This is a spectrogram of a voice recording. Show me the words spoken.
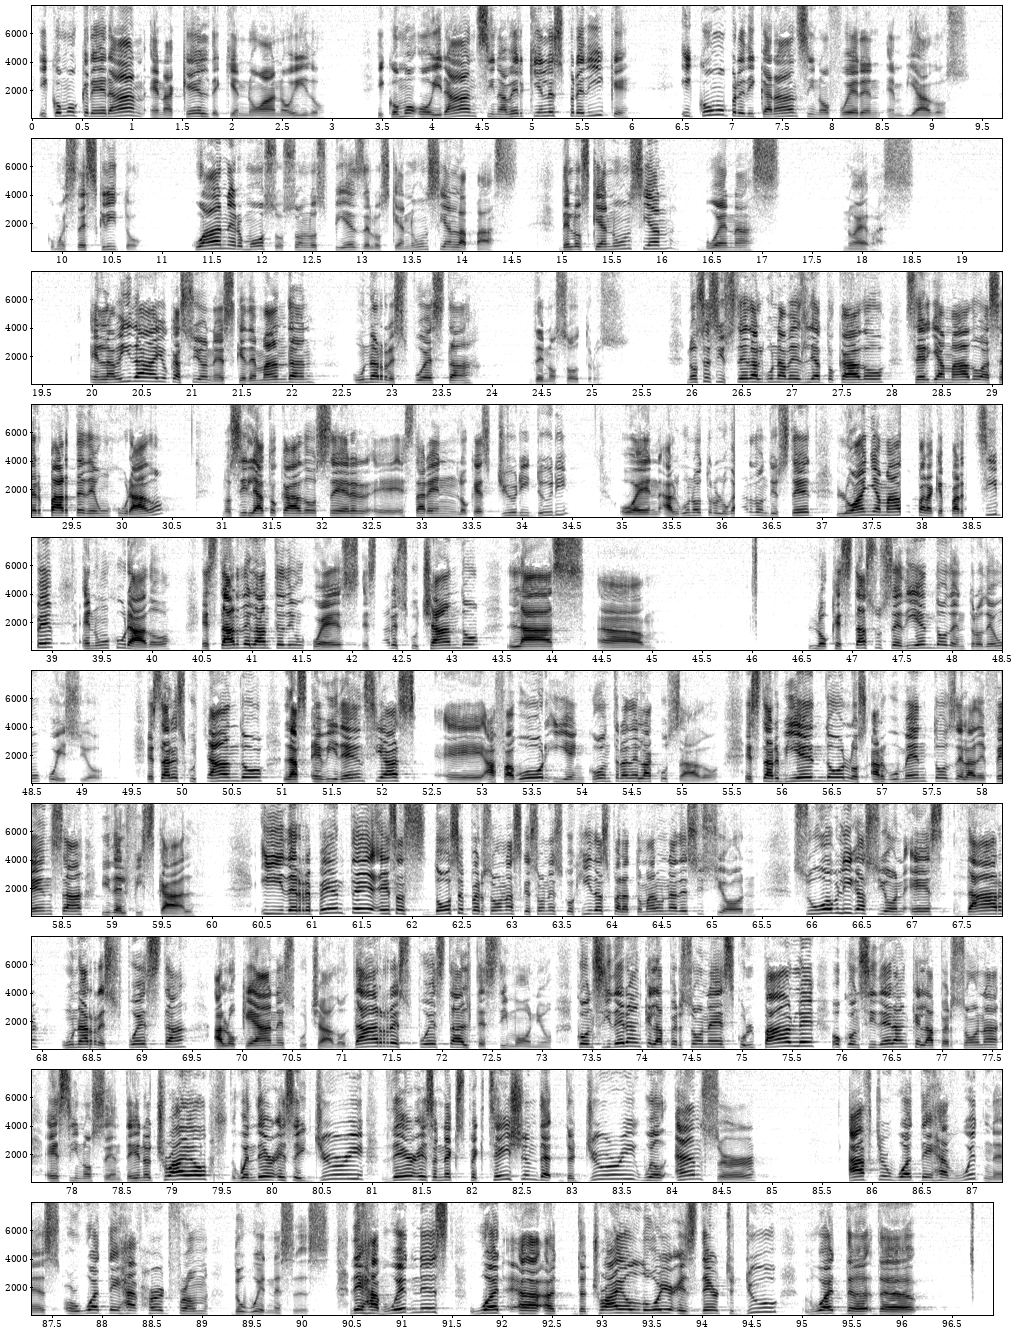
¿Y cómo creerán en aquel de quien no han oído? ¿Y cómo oirán sin haber quien les predique? ¿Y cómo predicarán si no fueren enviados? Como está escrito, cuán hermosos son los pies de los que anuncian la paz, de los que anuncian buenas nuevas. En la vida hay ocasiones que demandan una respuesta de nosotros. No sé si usted alguna vez le ha tocado ser llamado a ser parte de un jurado. No sé si le ha tocado ser, eh, estar en lo que es jury duty o en algún otro lugar donde usted lo han llamado para que participe en un jurado, estar delante de un juez, estar escuchando las, ah, lo que está sucediendo dentro de un juicio, estar escuchando las evidencias eh, a favor y en contra del acusado, estar viendo los argumentos de la defensa y del fiscal. Y de repente esas 12 personas que son escogidas para tomar una decisión, su obligación es dar una respuesta a lo que han escuchado, dar respuesta al testimonio. ¿Consideran que la persona es culpable o consideran que la persona es inocente? In a trial, when there is a jury, there is an expectation that the jury will answer after what they have witnessed or what they have heard from the witnesses. They have witnessed what uh, uh, the trial lawyer is there to do, what the, the,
